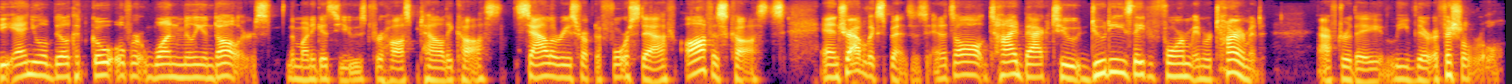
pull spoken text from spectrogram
the annual bill could go over $1 million. The money gets used for hospitality costs, salaries for up to four staff, office costs, and travel expenses. And it's all tied back to duties they perform in retirement after they leave their official role.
